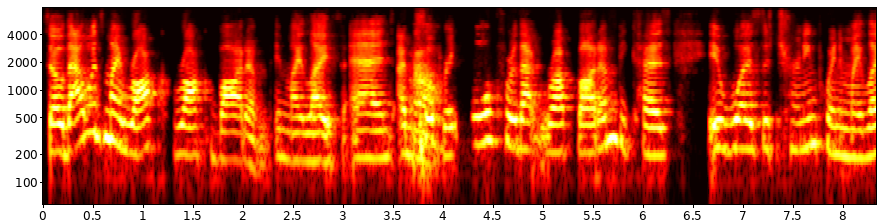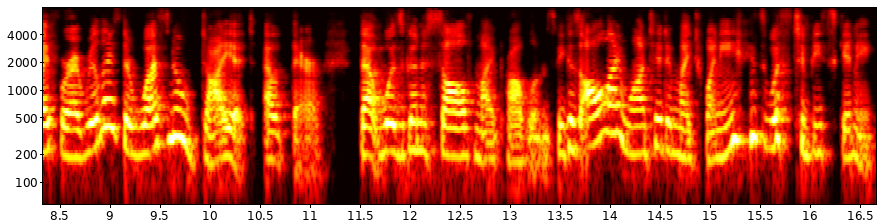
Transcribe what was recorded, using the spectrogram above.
So that was my rock, rock bottom in my life. And I'm wow. so grateful for that rock bottom because it was the turning point in my life where I realized there was no diet out there that was going to solve my problems because all I wanted in my 20s was to be skinny.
